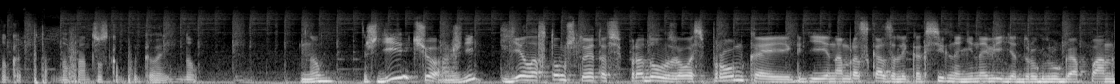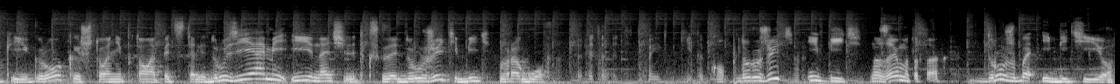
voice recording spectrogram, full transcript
ну как бы там на французском будет говорить. Ну, Ну, жди, чё, жди. Дело в том, что это все продолжилось промкой, где нам рассказывали, как сильно ненавидят друг друга панк и игрок, и что они потом опять стали друзьями и начали, так сказать, дружить и бить врагов. это, это твои какие-то комплексы. Дружить и бить. Назовем это так. Дружба и битье.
